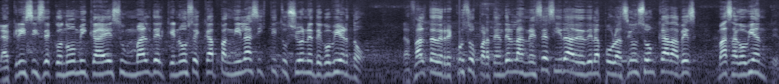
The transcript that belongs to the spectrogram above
La crisis económica es un mal del que no se escapan ni las instituciones de gobierno. La falta de recursos para atender las necesidades de la población son cada vez más agobiantes.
